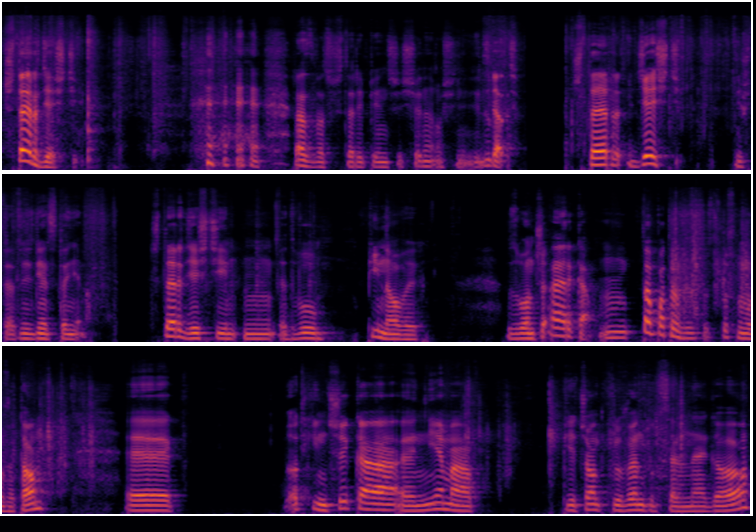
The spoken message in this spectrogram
40. Raz, dwa, trzy, cztery, pięć, sześć, siedem, osiem, dziewięć. Zgadza się. 40. Już teraz nic więcej tutaj nie ma. 40 mm, dwupinowych złączy ARK. Mm, To potem spójrzmy może to. Yy, Od Chińczyka yy, nie ma pieczątki urzędu celnego.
